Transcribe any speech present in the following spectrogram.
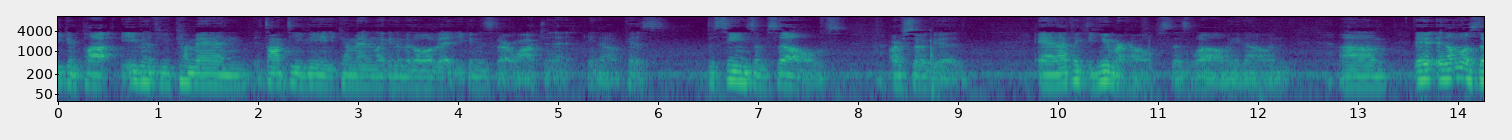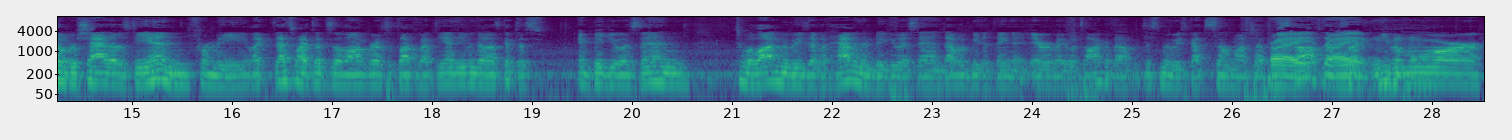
you can pop. Even if you come in, it's on TV and you come in like in the middle of it, you can just start watching it. You know, because the scenes themselves are so good, and I think the humor helps as well. You know, and um, they, it almost overshadows the end for me. Like that's why it took so long for us to talk about the end, even though it's got this ambiguous end. To a lot of movies that would have an ambiguous end, that would be the thing that everybody would talk about. But this movie's got so much other Right, stuff that's right. like even more.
